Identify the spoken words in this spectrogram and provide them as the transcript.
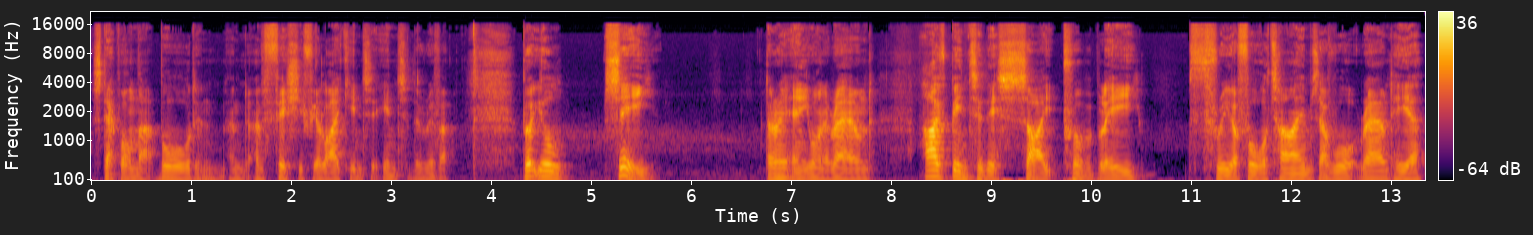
step on that board and, and, and fish if you like into into the river. But you'll see there ain't anyone around. I've been to this site probably three or four times I've walked round here,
